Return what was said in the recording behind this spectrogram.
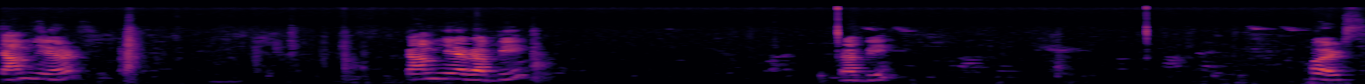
Come here. Come here, Rabbi. Rabbi. First,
